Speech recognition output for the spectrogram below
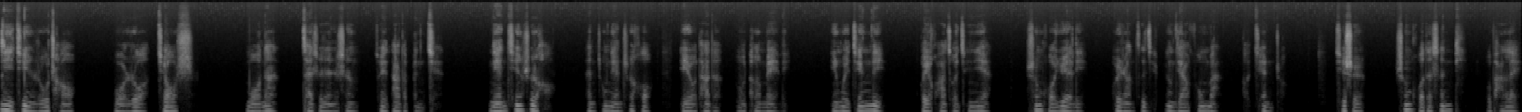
逆境如潮，我若礁石，磨难才是人生最大的本钱。年轻是好，但中年之后也有它的独特魅力，因为经历会化作经验，生活阅历会让自己更加丰满和健壮。其实，生活的身体不怕累，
